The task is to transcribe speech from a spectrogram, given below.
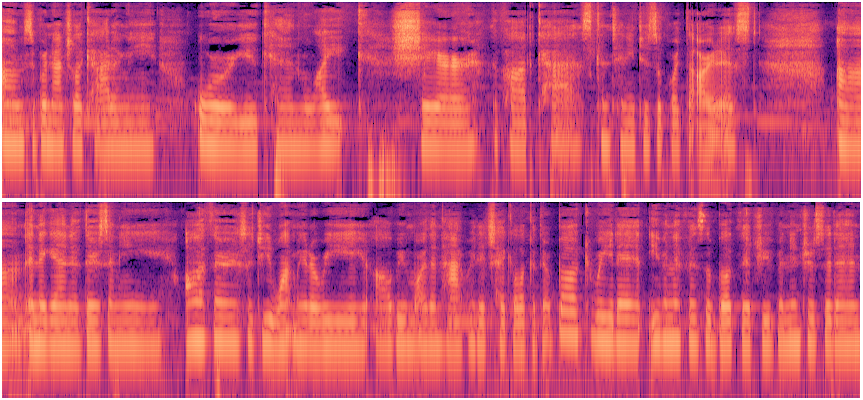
um, Supernatural Academy or you can like, share the podcast, continue to support the artist. Um, and again, if there's any authors that you want me to read, I'll be more than happy to take a look at their book, read it, even if it's a book that you've been interested in,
